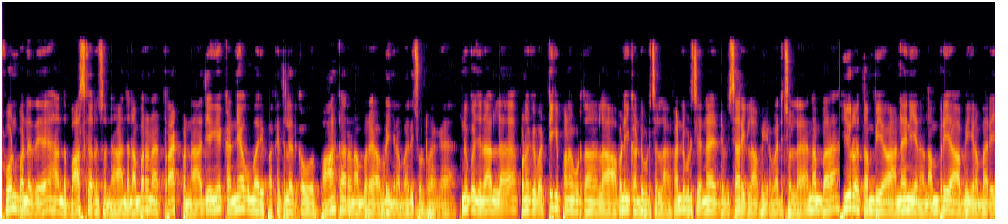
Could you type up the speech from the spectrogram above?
ஃபோன் பண்ணது அந்த பாஸ்கர்னு சொன்னா அந்த நம்பரை நான் ட்ராக் பண்ணேன் அது எங்கே கன்னியாகுமரி பக்கத்தில் இருக்க ஒரு பார்க்கார நம்பர் அப்படிங்கிற மாதிரி சொல்றாங்க. இன்னும் கொஞ்ச நாள்ல உனக்கு வட்டிக்கு பணம் கொடுத்தானல அவனையும் கண்டுபிடிச்சிடலாம். கண்டுபிடிச்சு என்ன விசாரிக்கலாம் அப்படிங்கிற மாதிரி சொல்ல நம்ம ஹீரோ தம்பியோ அண்ணன் நீ என்ன நம்புறியா அப்படிங்கிற மாதிரி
